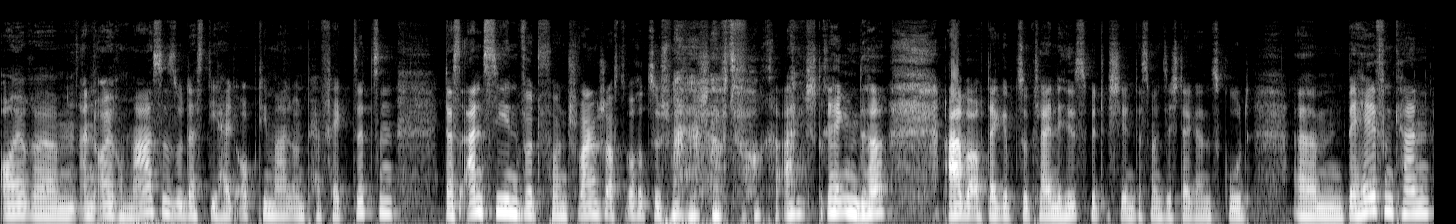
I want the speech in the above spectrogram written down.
eure, an eure Maße, sodass die halt optimal und perfekt sitzen. Das Anziehen wird von Schwangerschaftswoche zu Schwangerschaftswoche anstrengender, aber auch da gibt es so kleine Hilfsmittelchen, dass man sich da ganz gut ähm, behelfen kann.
